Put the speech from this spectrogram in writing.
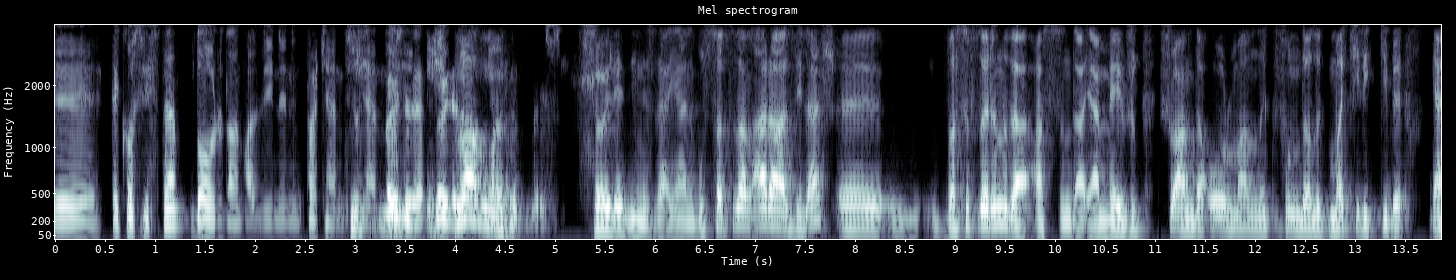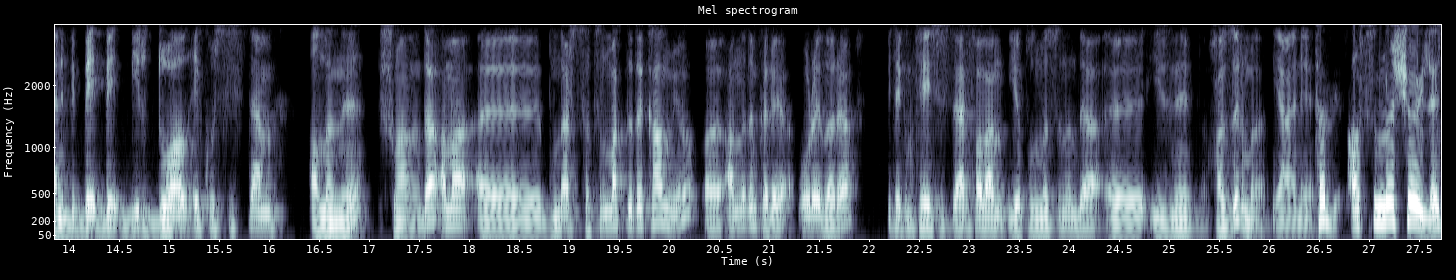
e, ekosistem doğrudan hazinenin ta kendisi. Yani böyle de böyle de anlıyorum söylediğinizden. Yani bu satılan araziler e, vasıflarını da aslında yani mevcut şu anda ormanlık, fundalık, makilik gibi yani bir, bir, bir doğal ekosistem alanı şu anda ama e, bunlar satılmakla da kalmıyor. E, anladığım kadarıyla oralara bir takım tesisler falan yapılmasının da e, izni hazır mı yani? Tabii aslında şöyle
